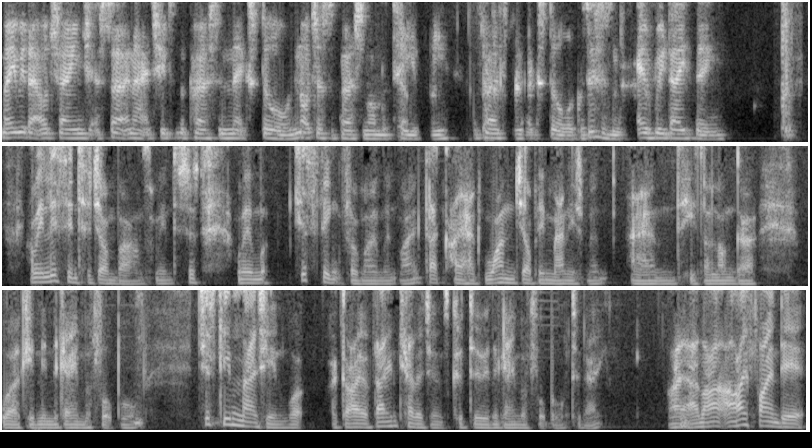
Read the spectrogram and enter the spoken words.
maybe that will change a certain attitude to the person next door, not just the person on the TV, the person next door, because this is an everyday thing. I mean, listen to John Barnes. I mean, just, I mean, just think for a moment, right? That guy had one job in management, and he's no longer working in the game of football. Just imagine what a guy of that intelligence could do in the game of football today. I, and I, I find it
